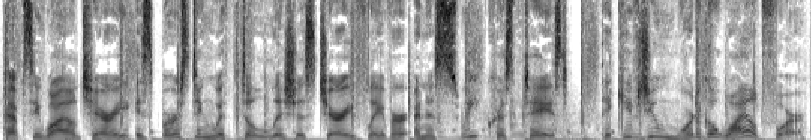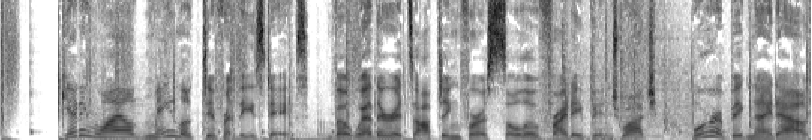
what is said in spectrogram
Pepsi Wild Cherry is bursting with delicious cherry flavor and a sweet, crisp taste that gives you more to go wild for. Getting wild may look different these days, but whether it's opting for a solo Friday binge watch or a big night out,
